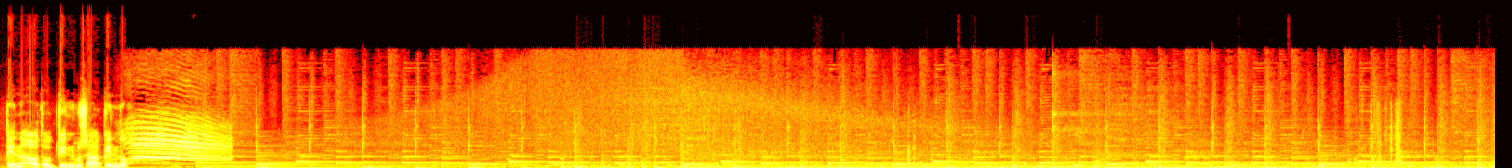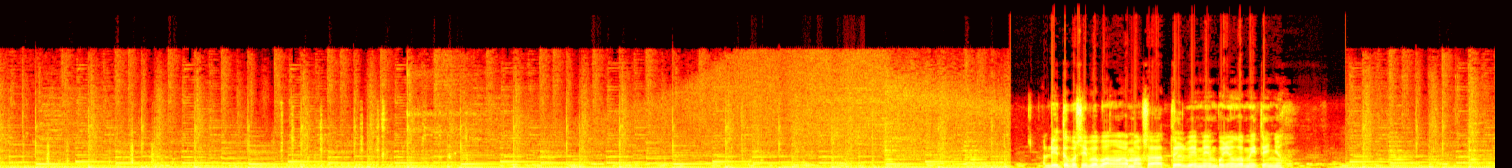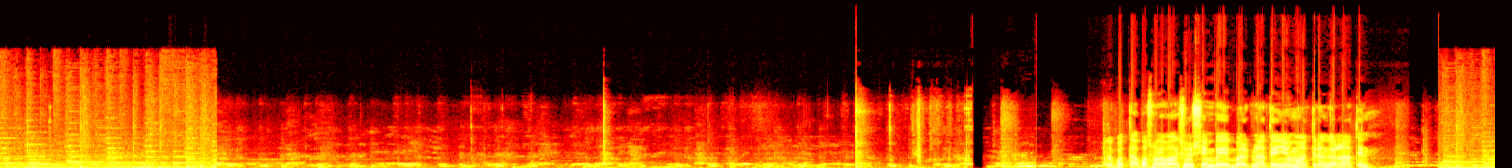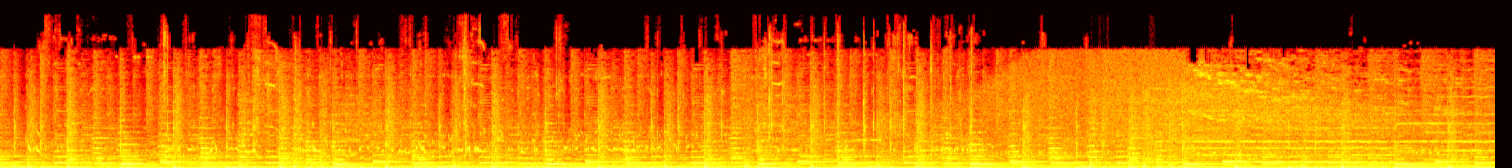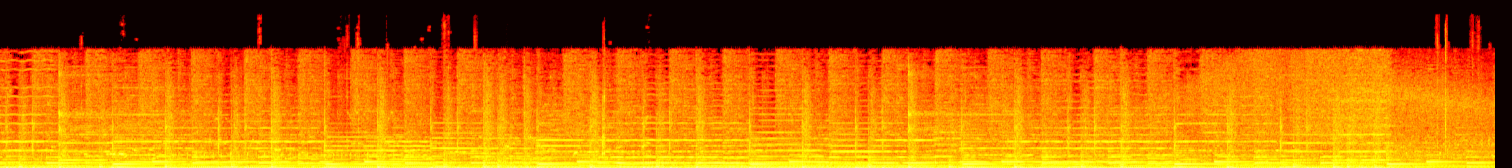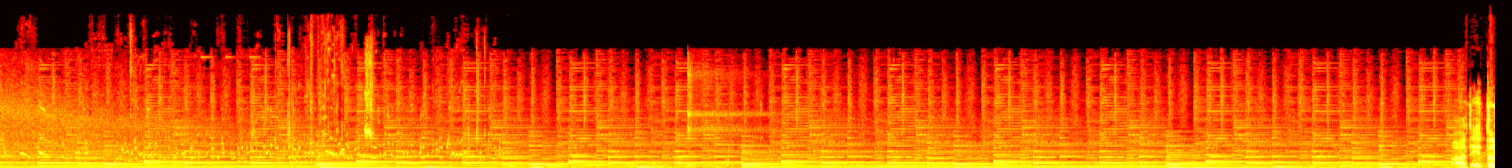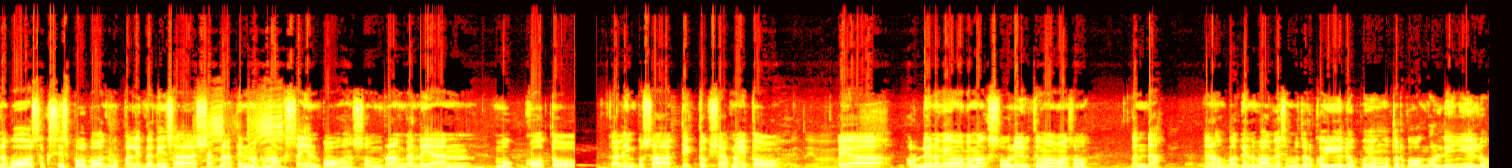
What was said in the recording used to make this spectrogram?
10 out of 10 po sa akin to. Andito po sa ibaba mga kamax sa 12mm po yung gamitin nyo. Tapos mga kamax, so syempre balik natin yung mga tinanggal natin. At ito na po, successful po at mapalit natin sa shock natin mga kamax. Ayan po, sobrang ganda yan. Mokoto. Galing po sa TikTok shop na ito. Kaya order na kayo mga kamax. Sulit ito mga. Oh. Ganda. Yan oh, bagay na bagay sa motor ko. Yellow po yung motor ko. Golden yellow.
